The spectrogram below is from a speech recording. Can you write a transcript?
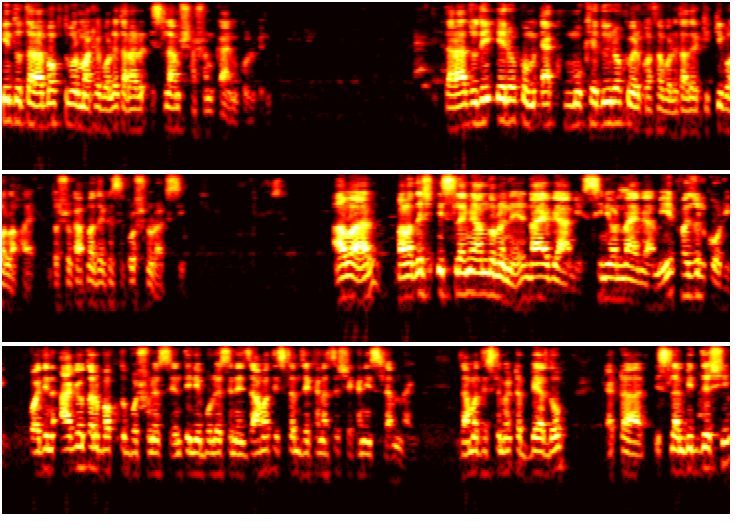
কিন্তু তারা বক্তব্য মাঠে বলে তারা ইসলাম শাসন কায়েম করবেন। তারা যদি এরকম এক মুখে দুই রকমের কথা বলে, তাদেরকে কি বলা হয়? দর্শক, আপনাদের কাছে প্রশ্ন রাখছি। আবার বাংলাদেশ ইসলামী আন্দোলনের নায়েবে আমির, সিনিয়র নায়েবে আমির ফয়জুল করিম কয়দিন আগেও তার বক্তব্য শুনেছেন। তিনি বলেছেন, এই জামাত ইসলাম যেখানে আছে, সেখানে ইসলাম নাই। জামাত ইসলাম একটা বেদব একটা ইসলাম বিদ্বেষী,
